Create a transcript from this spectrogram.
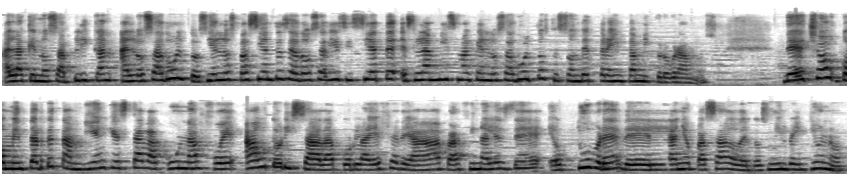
a la que nos aplican a los adultos, y en los pacientes de 12 a 17 es la misma que en los adultos, que son de 30 microgramos. De hecho, comentarte también que esta vacuna fue autorizada por la FDA para finales de octubre del año pasado, del 2021.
